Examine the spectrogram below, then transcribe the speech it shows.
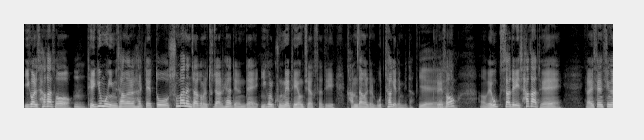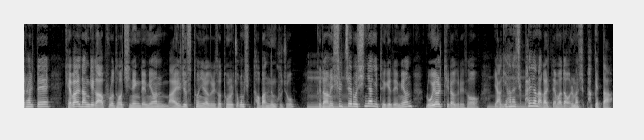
이걸 사가서 음. 대규모 임상을 할 때 또 수많은 자금을 투자를 해야 되는데 이걸 국내 대형 제약사들이 감당을 잘 못하게 됩니다. 예. 그래서 어, 외국사들이 사가되 licensing을 할때 개발 단계가 앞으로 더 진행되면 milestone이라 그래서 돈을 조금씩 더 받는 구조. 그 다음에 실제로 신약이 되게 되면 로열티라 그래서 약이 하나씩 팔려 나갈 때마다 얼마씩 받겠다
